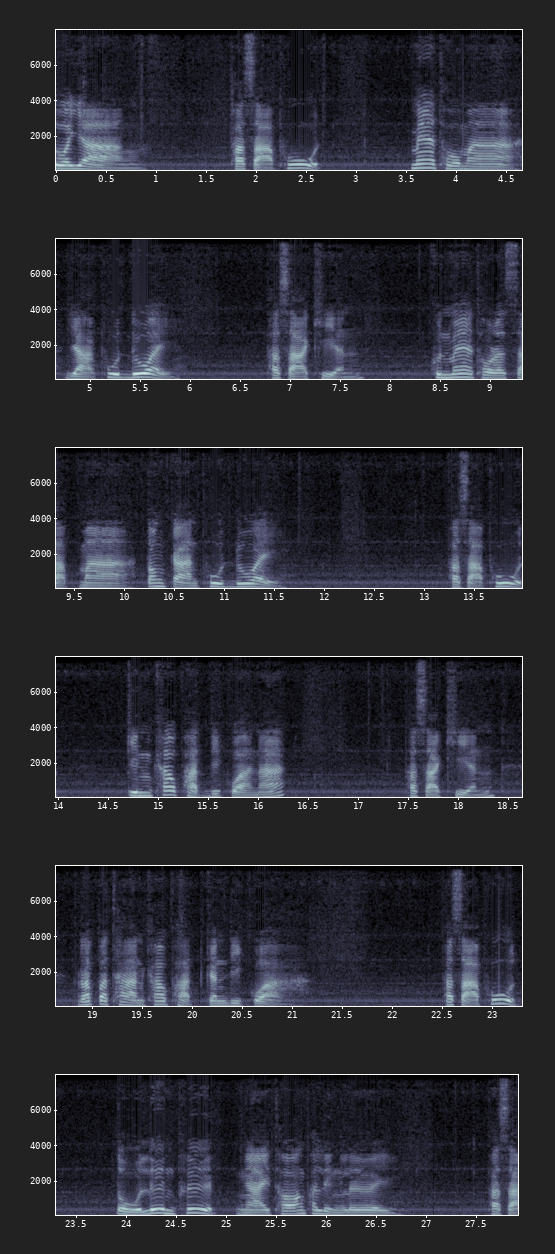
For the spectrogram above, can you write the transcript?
ตัวอย่างภาษาพูด แม่โทรมาอยากพูดด้วย ภาษาเขียน คุณแม่โทรศัพท์มาต้องการพูดด้วย ภาษาพูด กินข้าวผัดดีกว่านะ ภาษาเขียน รับประทานข้าวผัดกันดีกว่า ภาษาพูด ตู่ลื่นพืชหงายท้องผลึงเลย ภาษา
